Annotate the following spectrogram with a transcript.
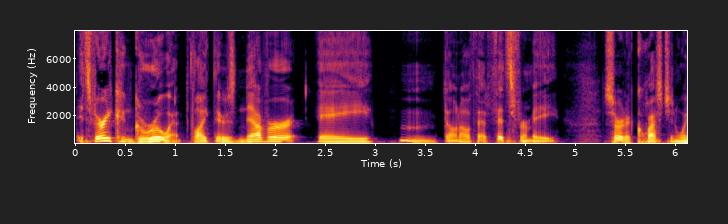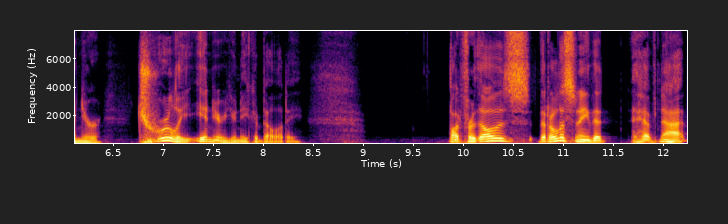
It's very congruent. Like there's never a hmm, don't know if that fits for me sort of question when you're truly in your unique ability. But for those that are listening that have not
